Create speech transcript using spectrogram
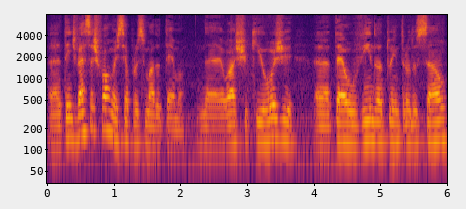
uh, tem diversas formas de se aproximar do tema. Né? Eu acho que hoje, uh, até ouvindo a tua introdução,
